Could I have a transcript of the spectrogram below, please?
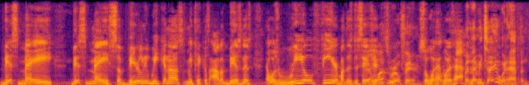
this may this may severely weaken us, may take us out of business. There was real fear about this decision. There was real fear. So what, what has happened? But let me tell you what happened.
